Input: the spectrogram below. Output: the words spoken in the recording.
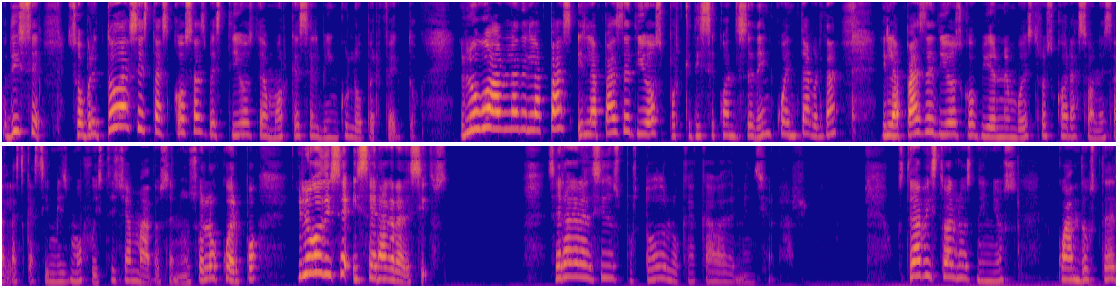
dice, sobre todas estas cosas vestidos de amor, que es el vínculo perfecto. Y luego habla de la paz y la paz de Dios, porque dice cuando se den cuenta, ¿verdad? Y la paz de Dios gobierna en vuestros corazones, a las que asimismo fuisteis llamados en un solo cuerpo. Y luego dice, y ser agradecidos. Ser agradecidos por todo lo que acaba de mencionar. Usted ha visto a los niños cuando usted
